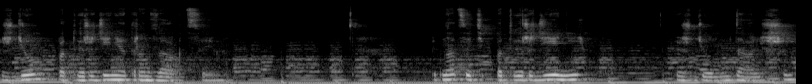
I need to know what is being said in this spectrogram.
Ждем подтверждения транзакции. 15 подтверждений. Ждем дальше.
